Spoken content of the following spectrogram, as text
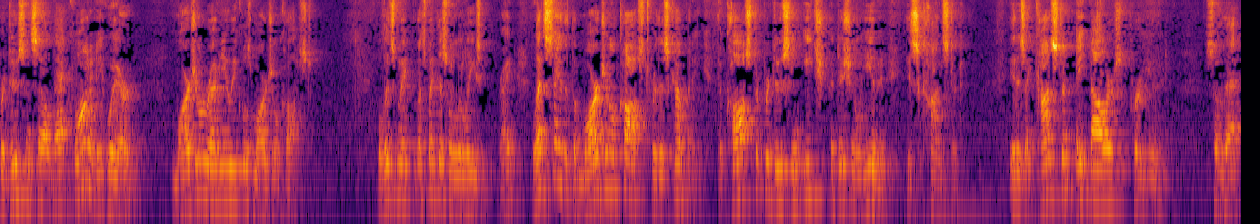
produce and sell that quantity where marginal revenue equals marginal cost. Well, let's make, let's make this one a little easy, right? Let's say that the marginal cost for this company, the cost of producing each additional unit, is constant. It is a constant $8 per unit. So that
